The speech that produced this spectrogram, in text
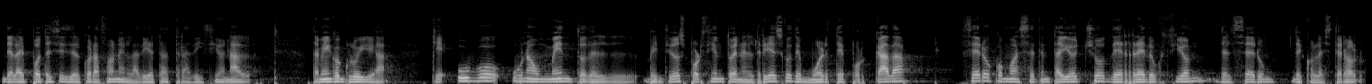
de la hipótesis del corazón en la dieta tradicional. También concluía que hubo un aumento del 22% en el riesgo de muerte por cada 0,78 de reducción del serum de colesterol.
